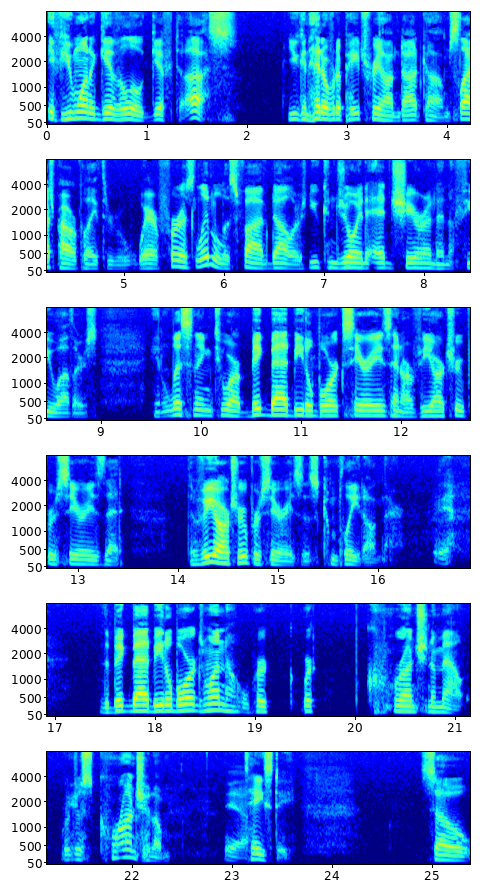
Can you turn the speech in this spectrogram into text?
If you want to give a little gift to us, you can head over to patreon.com slash powerplaythrough, where for as little as $5, you can join Ed Sheeran and a few others in listening to our Big Bad Beetleborg series and our VR Trooper series that the VR Trooper series is complete on there. Yeah. The Big Bad Beetleborgs one, we're we're crunching them out. We're just crunching them. Yeah. Tasty. So,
